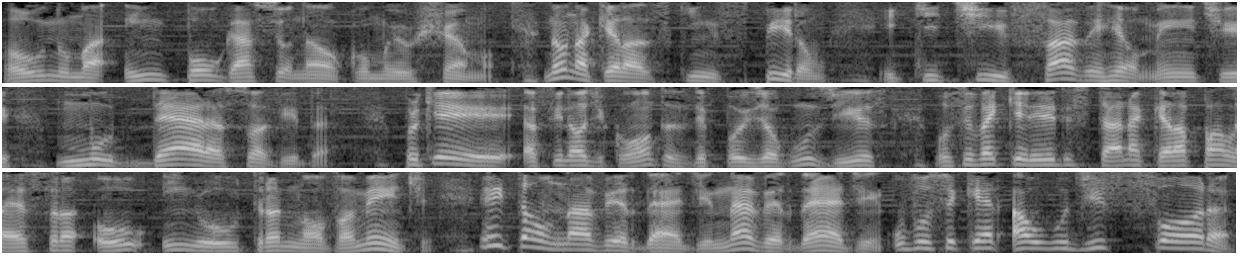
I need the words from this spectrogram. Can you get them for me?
ou numa empolgacional, como eu chamo. Não naquelas que inspiram e que te fazem realmente mudar a sua vida. Porque, afinal de contas, depois de alguns dias, você vai querer estar naquela palestra ou em outra novamente. Então, na verdade, na verdade, você quer algo de fora.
